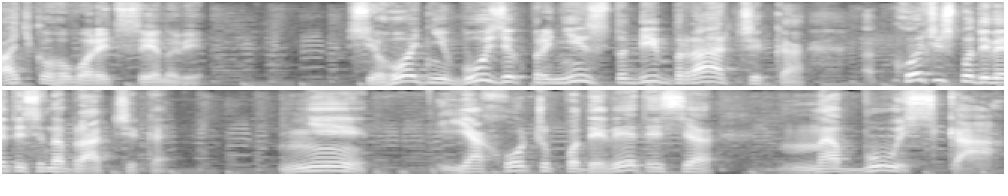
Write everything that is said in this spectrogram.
батько говорить синові. Сьогодні Бузьок приніс тобі братчика. Хочеш подивитися на братчика? Ні, я хочу подивитися на Бузька.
